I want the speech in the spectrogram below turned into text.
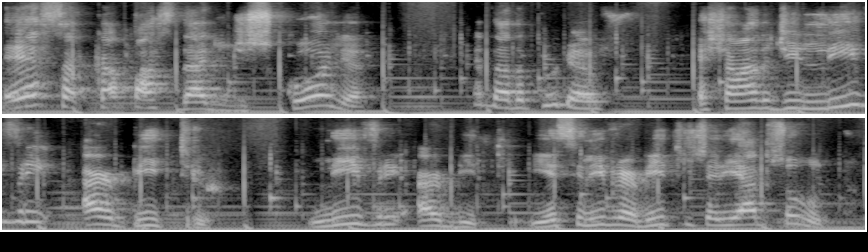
essa capacidade de escolha é dada por Deus. É chamada de livre arbítrio. Livre arbítrio. E esse livre arbítrio seria absoluto.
